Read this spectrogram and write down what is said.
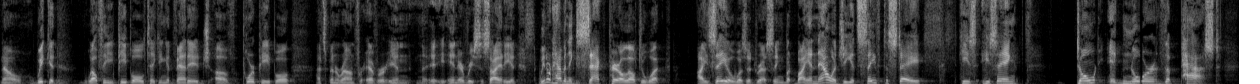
Now, wicked, wealthy people taking advantage of poor people, that's been around forever in, in every society. And we don't have an exact parallel to what Isaiah was addressing, but by analogy, it's safe to say he's, he's saying, don't ignore the past.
